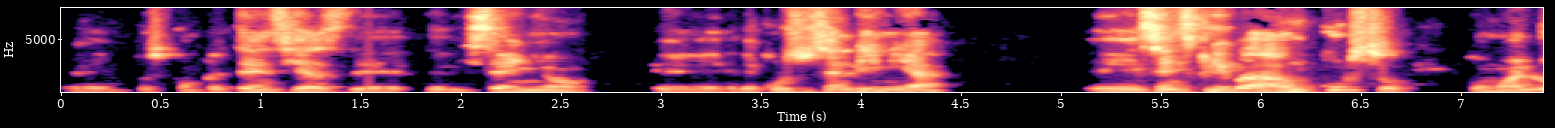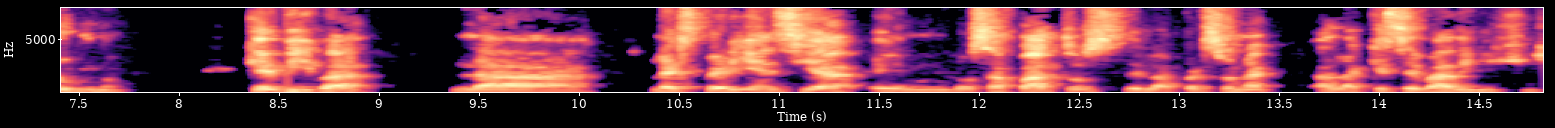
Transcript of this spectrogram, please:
eh, pues competencias de, diseño eh, de cursos en línea, se inscriba a un curso como alumno, que viva la, la experiencia en los zapatos de la persona a la que se va a dirigir.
